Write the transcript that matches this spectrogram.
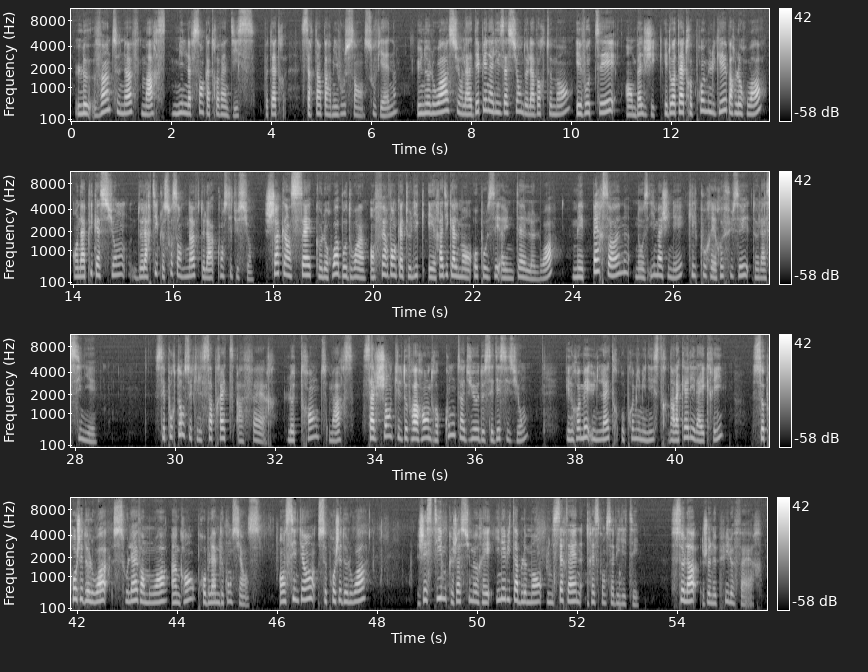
Le 29 mars 1990, peut-être certains parmi vous s'en souviennent, une loi sur la dépénalisation de l'avortement est votée en Belgique et doit être promulguée par le roi en application de l'article 69 de la Constitution. Chacun sait que le roi Baudouin, en fervent catholique, est radicalement opposé à une telle loi, mais personne n'ose imaginer qu'il pourrait refuser de la signer. C'est pourtant ce qu'il s'apprête à faire. Le 30 mars, Sachant qu'il devra rendre compte à Dieu de ses décisions, il remet une lettre au Premier ministre dans laquelle il a écrit Ce projet de loi soulève en moi un grand problème de conscience. En signant ce projet de loi, j'estime que j'assumerai inévitablement une certaine responsabilité. Cela, je ne puis le faire.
